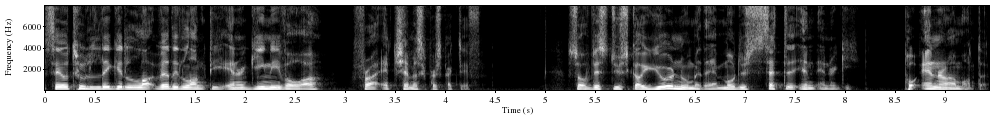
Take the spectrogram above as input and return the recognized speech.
CO2 ligger la veldig langt i energinivået fra et kjemisk perspektiv. Så hvis du skal gjøre noe med det, må du sette inn energi på en eller annen måte.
